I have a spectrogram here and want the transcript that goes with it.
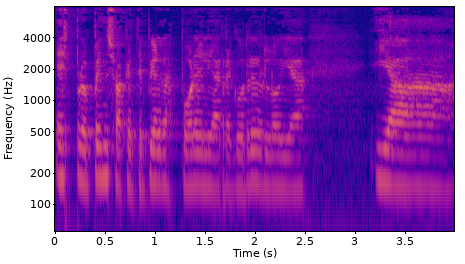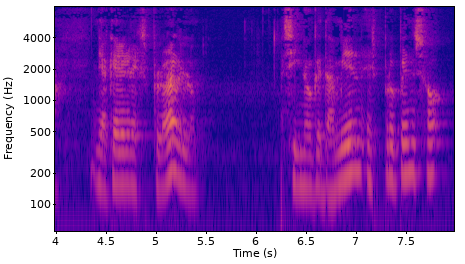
es propenso a que te pierdas por él y a recorrerlo y a, y a, querer explorarlo, sino que también es propenso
